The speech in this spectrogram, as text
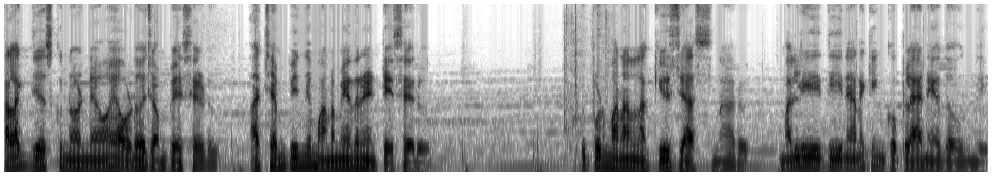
కలెక్ట్ చేసుకున్నోడేమో ఎవడో చంపేశాడు. ఆ చంపింది మన మీద నెట్టేశారు. ఇప్పుడు మనల్ని అక్యూజ్ చేస్తున్నారు. మళ్ళీ దీని వెనక ఇంకో ప్లాన్ ఏదో ఉంది.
